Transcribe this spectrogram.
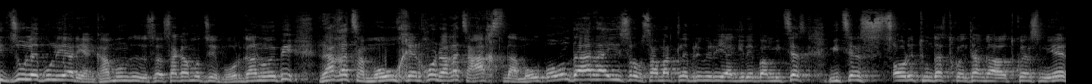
იძულებული არიან საგამოძიებო ორგანოები რაღაცა მოუხერხონ, რაღაცა ახსნა მოუპოვონ და არა ის რომ სამართლებრივი რეაგირება მიცეს, მიცეს მიცემს სწორი თუნდაც თქვენთან თქვენს მიერ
